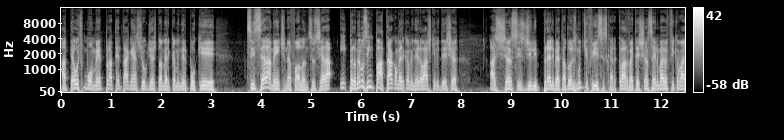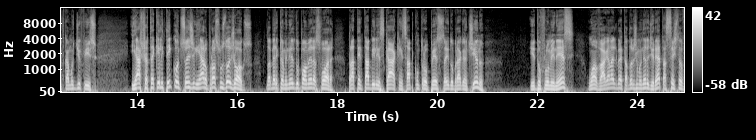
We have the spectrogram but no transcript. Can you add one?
até o último momento para tentar ganhar esse jogo diante do América Mineiro, porque, sinceramente, né, falando, se o Ceará pelo menos empatar com o América Mineiro, eu acho que ele deixa as chances de pré-Libertadores muito difíceis, cara. Claro, vai ter chance ainda, mas vai ficar, vai ficar muito difícil. E acho até que ele tem condições de ganhar os próximos dois jogos, do América Mineiro e do Palmeiras fora, para tentar beliscar, quem sabe com tropeços aí do Bragantino e do Fluminense uma vaga na Libertadores de maneira direta, a sexta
